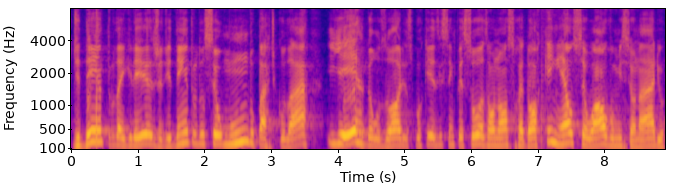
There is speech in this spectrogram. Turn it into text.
de dentro da igreja, de dentro do seu mundo particular e erga os olhos, porque existem pessoas ao nosso redor. Quem é o seu alvo missionário?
